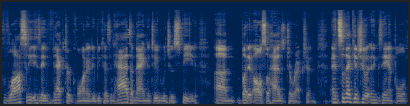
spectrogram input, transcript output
velocity is a vector quantity because it has a magnitude, which is speed, um, but it also has direction. And so that gives you an example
